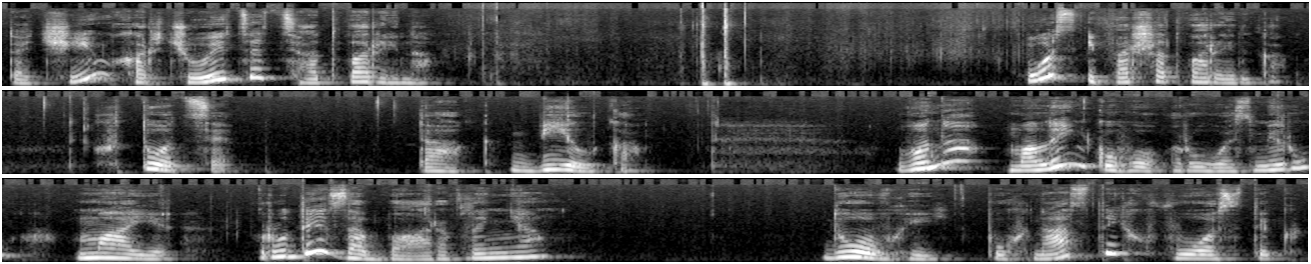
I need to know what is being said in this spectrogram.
Та чим харчується ця тварина? Ось і перша тваринка. Хто це? Так, білка. Вона маленького розміру, має руде забарвлення, довгий пухнастий хвостик,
